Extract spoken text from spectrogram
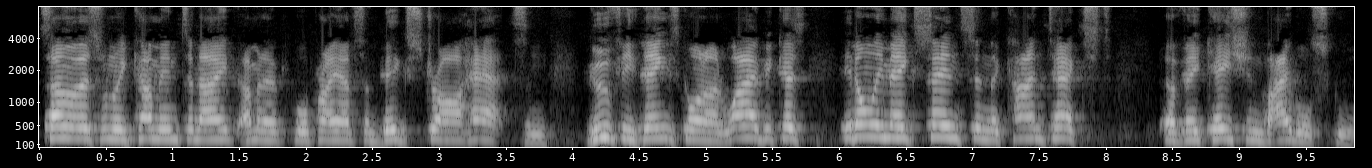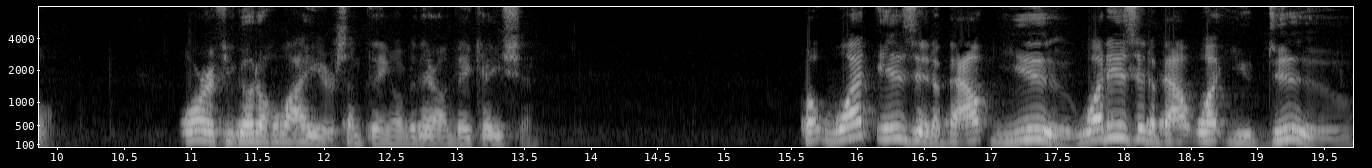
Some of us, when we come in tonight, I'm gonna, we'll probably have some big straw hats and goofy things going on. Why? Because it only makes sense in the context of vacation Bible school. Or if you go to Hawaii or something over there on vacation. But what is it about you? What is it about what you do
